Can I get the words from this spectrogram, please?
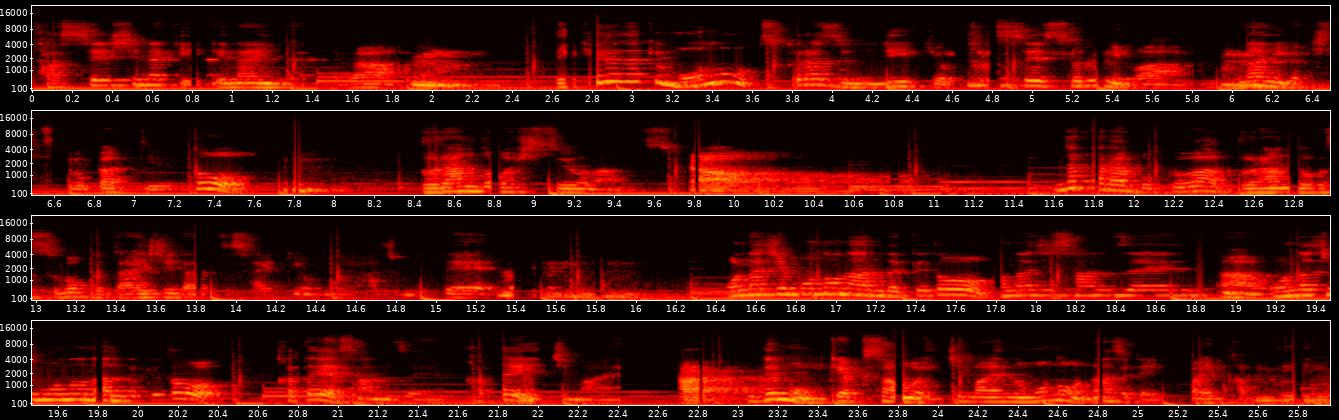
達成しなきゃいけないんだったら、できるだけ物を作らずに利益を達成するには何が必要かっていうと、ブランドが必要なんですよ。だから僕はブランドがすごく大事だって最近思い始めて、同じものなんだけど同じ3000あ同じものなんだけど片や3000円片や1万円、はい、でもお客さんは1万円のものをなぜかいっぱい買っている、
